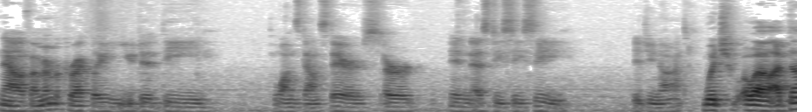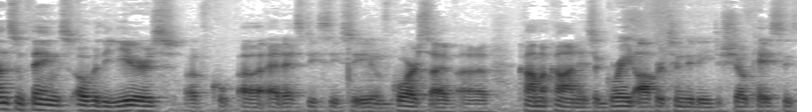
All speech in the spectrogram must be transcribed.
now, if I remember correctly, you did the ones downstairs or in SDCC. Did you not? Which, well, I've done some things over the years of uh, at SDCC. Of course, I've uh, Comic Con is a great opportunity to showcase these,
